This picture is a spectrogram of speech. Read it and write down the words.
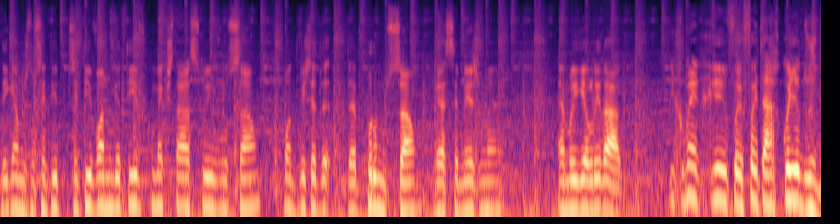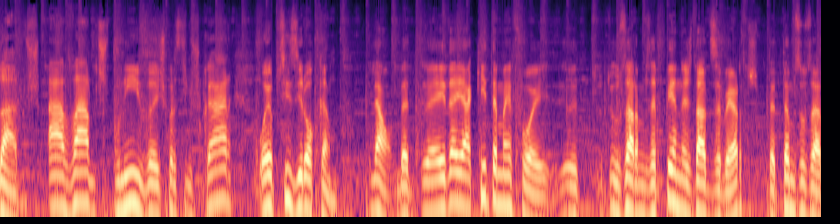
digamos, no sentido positivo ou negativo, como é que está a sua evolução do ponto de vista da, da promoção dessa mesma amigabilidade. E como é que foi feita a recolha dos dados? Há dados disponíveis para se buscar ou é preciso ir ao campo? Não, a ideia aqui também foi eh, usarmos apenas dados abertos, portanto, estamos a usar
